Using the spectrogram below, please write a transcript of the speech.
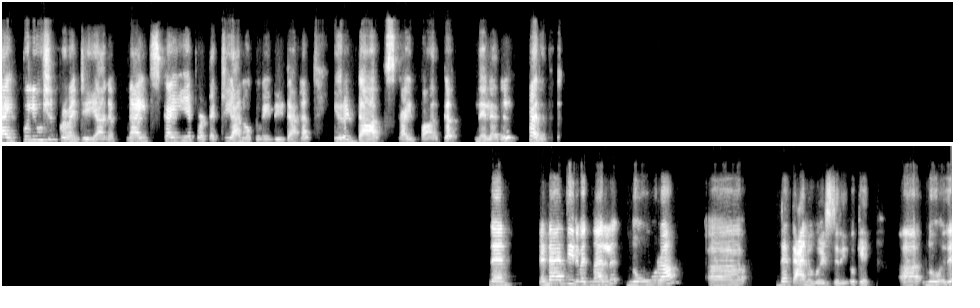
ലൈറ്റ് പൊല്യൂഷൻ പ്രിവെന്റ് ചെയ്യാനും നൈറ്റ് സ്കൈയെ പ്രൊട്ടക്ട് ചെയ്യാനും ഒക്കെ വേണ്ടിയിട്ടാണ് ഈ ഒരു ഡാർക്ക് സ്കൈ പാർക്ക് നിലവിൽ വരുന്നത്. ദെൻ രണ്ടായിരത്തി ഇരുപത്തിനാലിൽ നൂറാം ഡെത്ത് ആനിവേഴ്സറി ഓക്കെ ഇത്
